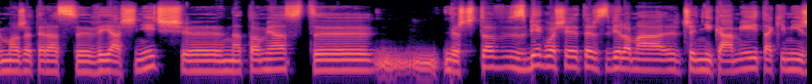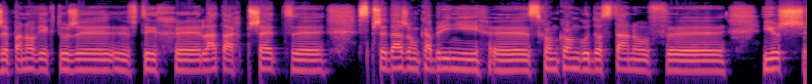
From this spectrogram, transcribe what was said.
y, może teraz y, wyjaśnić, y, natomiast wiesz, to zbiegło się też z wieloma czynnikami, takimi, że panowie, którzy w tych latach przed sprzedażą Cabrini z Hongkongu do Stanów już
